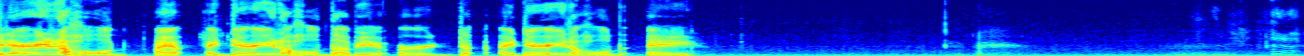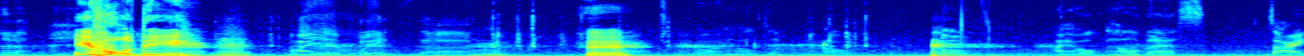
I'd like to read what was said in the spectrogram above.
I dare you to hold. I I dare you to hold W or d- I dare you to hold A. You hold D. I am with, uh, Uh, no, I held it. I held, held S. Sorry,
